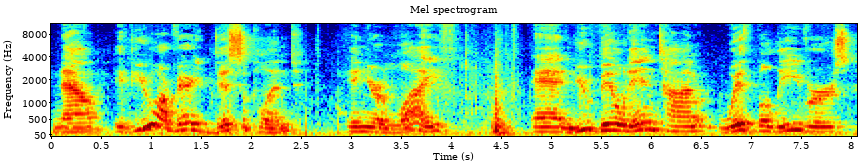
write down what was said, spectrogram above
Now, if you are very disciplined in your life and you build in time with believers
